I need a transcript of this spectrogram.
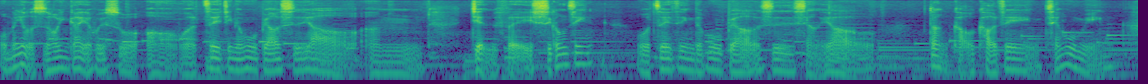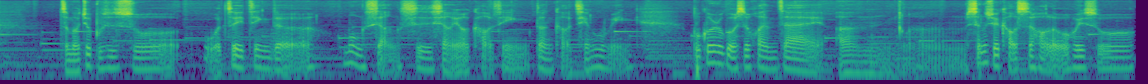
我们有时候应该也会说，哦，我最近的目标是要，嗯，减肥十公斤。我最近的目标是想要段考考进前五名。怎么就不是说我最近的梦想是想要考进段考前五名？不过如果是换在，嗯，嗯，升学考试好了，我会说。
